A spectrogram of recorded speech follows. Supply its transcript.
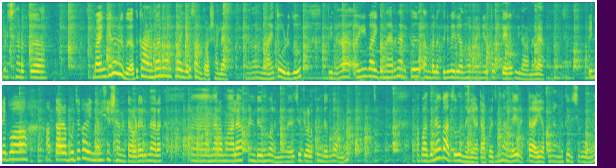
പിടിച്ച് നടക്കുക ഭയങ്കര ഒരു ഇത്. അത് കാണുമ്പോൾ തന്നെ നമുക്ക് ഭയങ്കര സന്തോഷം അല്ലേ? നന്നായി തൊഴുതു. പിന്നെ ഈ വൈകുന്നേരം നേരത്ത് അമ്പലത്തിൽ വരിക എന്ന് പറഞ്ഞു കഴിഞ്ഞാൽ ഒരു പ്രത്യേക ഫീലാണല്ലേ പിന്നെ ഇപ്പോൾ അത്താഴപൂജ കഴിഞ്ഞതിന് ശേഷമാണ് കേട്ടോ അവിടെ ഒരു നിറ നിറമാല ഉണ്ട് എന്ന് പറഞ്ഞു. അതായത് ചുറ്റുവിളക്ക് ഉണ്ട് എന്ന് പറഞ്ഞു. അപ്പോൾ അതിന് കാത്തു നിന്നില്ല കേട്ടോ അപ്പോഴത്തേന് നല്ല ഇരുട്ടായി. അപ്പോൾ ഞങ്ങൾ തിരിച്ചു പോന്നു.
